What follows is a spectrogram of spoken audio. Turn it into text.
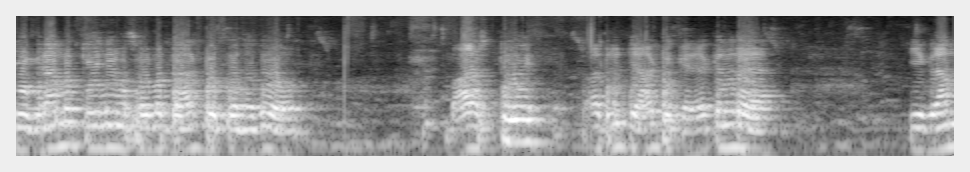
ಈ ಗ್ರಾಮಕ್ಕೆ ಏನೇನು ಸೌಲಭ್ಯ ಆಗ್ಬೇಕು ಅನ್ನೋದು ಬಹಳಷ್ಟು ಅಭಿವೃದ್ಧಿ ಆಗ್ಬೇಕು. ಯಾಕಂದ್ರೆ ಈ ಗ್ರಾಮ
